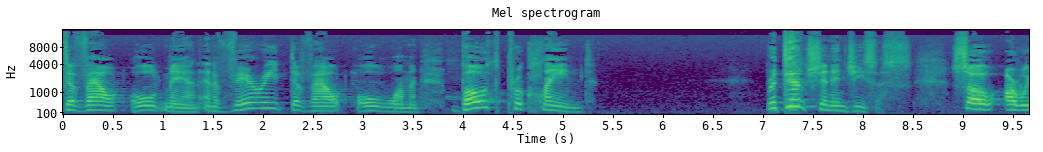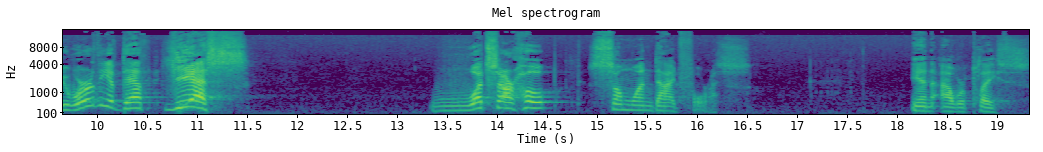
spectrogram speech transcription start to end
devout old man and a very devout old woman both proclaimed redemption in Jesus. So, are we worthy of death? Yes. What's our hope? Someone died for us in our place.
